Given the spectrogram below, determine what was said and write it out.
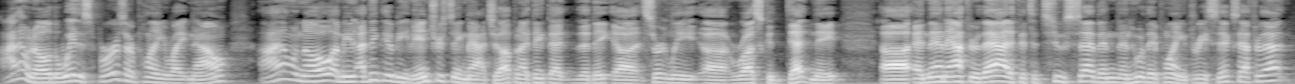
I don't know the way the Spurs are playing right now. I don't know. I mean, I think it would be an interesting matchup, and I think that, that they uh, certainly uh, Russ could detonate. Uh, and then after that, if it's a two seven, then who are they playing? Three six after that.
